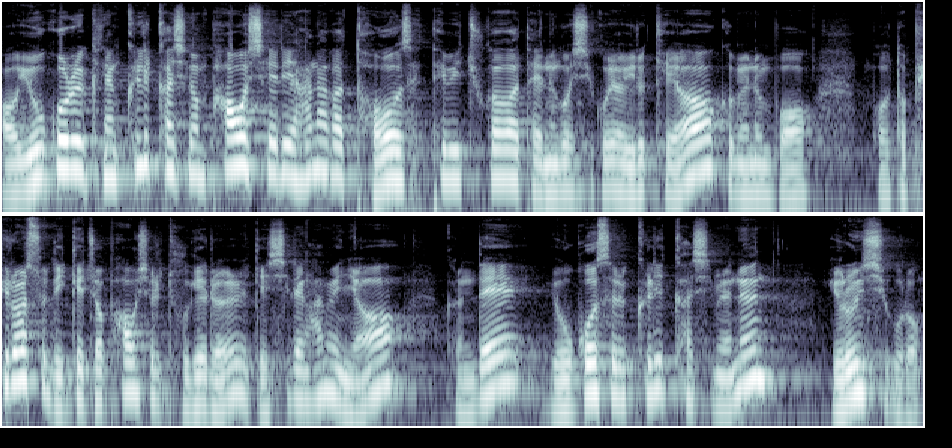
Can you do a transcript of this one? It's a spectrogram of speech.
어, 요거를 그냥 클릭하시면 PowerShell이 하나가 더 새 탭이 추가가 되는 것이고요. 이렇게요. 그러면은 뭐 뭐 더 필요할 수도 있겠죠. PowerShell 두 개를 이렇게 실행하면요. 그런데 요것을 클릭하시면은 이런 식으로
